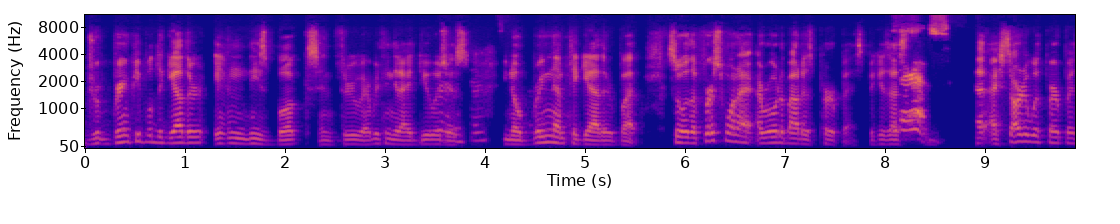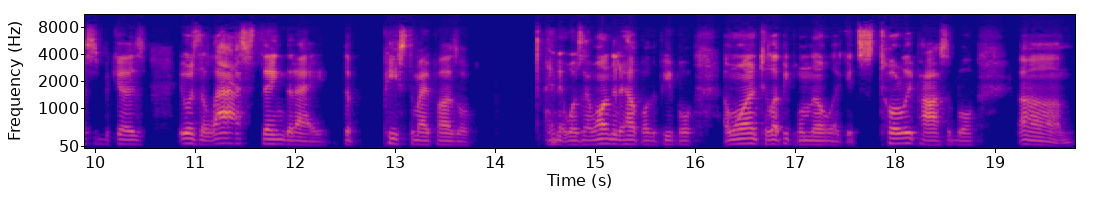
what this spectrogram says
bring people together in these books and through everything that I do is just mm-hmm. you know bring them together. But so the first one I, I wrote about is purpose because that's yes. I started with purpose because it was the last thing that I the piece to my puzzle. And it was I wanted to help other people. I wanted to let people know like it's totally possible. Um,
